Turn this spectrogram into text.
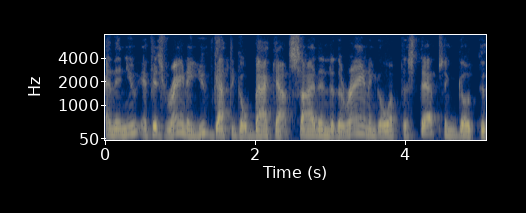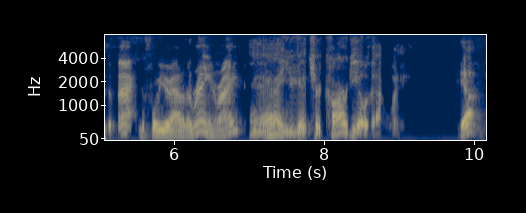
and then you, if it's raining, you've got to go back outside into the rain and go up the steps and go through the back before you're out of the rain, right? Yeah, you get your cardio that way. Yep.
